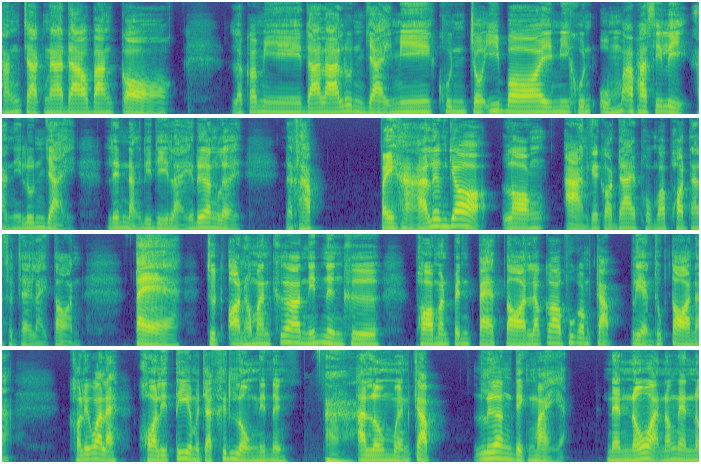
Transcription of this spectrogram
ทั้งจากนาดาวบางกอก แล้วก็มีดารารุ่นใหญ่ มีคุณโจอีบอย มีคุณอุ๋มอภาสิริ อันนี้รุ่นใหญ่ เล่นหนังดี ๆ หลายเรื่องเลยนะครับ ไปหาเรื่องย่อลองอ่านกันก่อนได้ ผมว่าพล็อดน่าสนใจหลายตอน แต่จุดอ่อนของมันก็นิดนึงคือ พอมันเป็น 8 ตอนแล้วก็ผู้กำกับเปลี่ยนทุกตอนอะเขาเรียกว่าอะไรคุณภาพมันจะขึ้นลงนิดนึงอ่าอารมณ์เหมือนกับเรื่องเด็กใหม่อะแนนโนอะน้องแนนโน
